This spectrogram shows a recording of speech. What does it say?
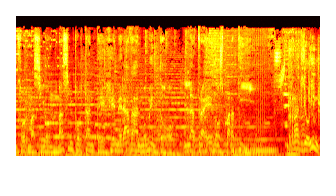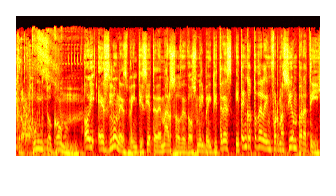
información más importante generada al momento la traemos para ti. Radioincro.com Hoy es lunes 27 de marzo de 2023 y tengo toda la información para ti.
